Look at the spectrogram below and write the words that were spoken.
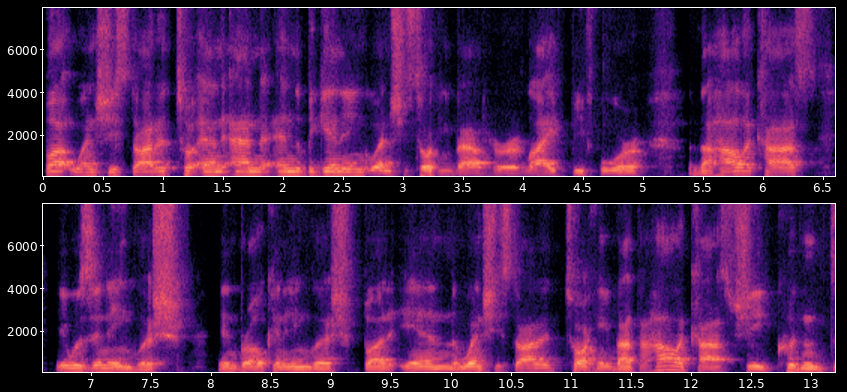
but when she started to and and in the beginning when she's talking about her life before the holocaust it was in english in broken english but in when she started talking about the holocaust she couldn't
